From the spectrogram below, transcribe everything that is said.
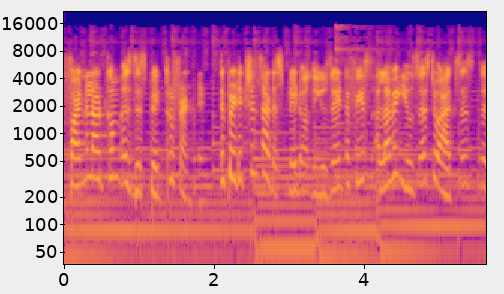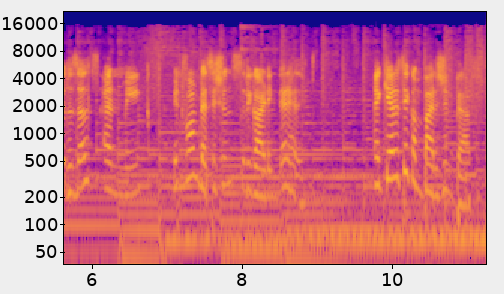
Final outcome is displayed through frontend. The predictions are displayed on the user interface, allowing users to access the results and make informed decisions regarding their health. Accuracy comparison graph.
